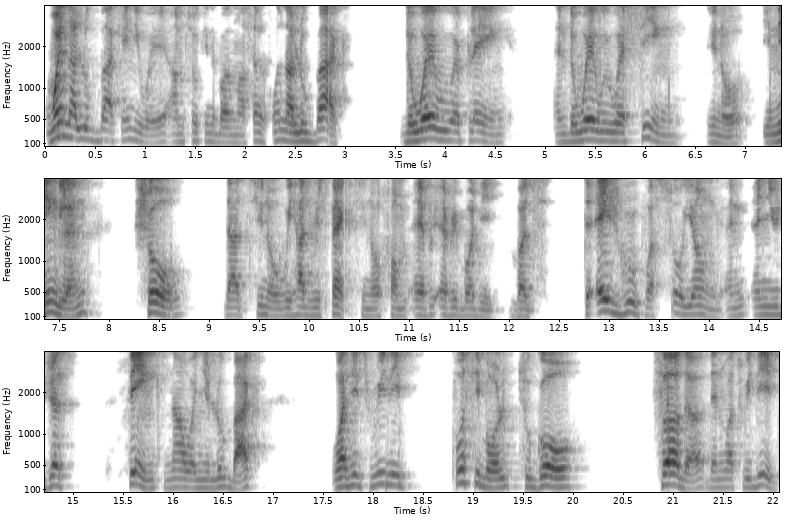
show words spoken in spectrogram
when i look back anyway i'm talking about myself when i look back the way we were playing and the way we were seeing you know, in England show that you know we had respect, you know, from every everybody. But the age group was so young, and and you just think now when you look back, was it really possible to go further than what we did?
